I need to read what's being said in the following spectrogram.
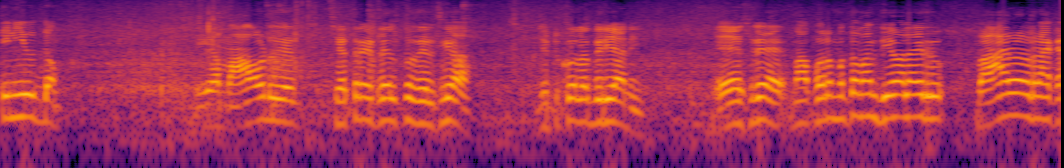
తిని చూద్దాం. ఇక మావాడు చేత్ర ఎట్లా వెళ్తుందో తెలుసుగా జుట్టుకోల బిర్యానీ. ఏసరే మా పొలం మొత్తం మంది దీవాలయ్యారు. బాగా రాక.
